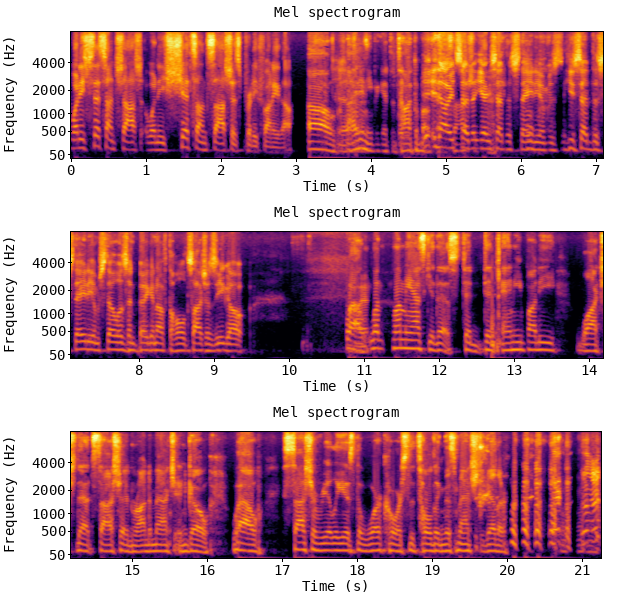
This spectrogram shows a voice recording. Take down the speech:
when he sits on Sasha. When he shits on Sasha is pretty funny though. Oh, I didn't even get to talk about. You that know, he said that. Yeah, he said the stadium is. He said the stadium still isn't big enough to hold Sasha's ego. Well, let, let me ask you this: Did did anybody watch that Sasha and Ronda match and go, "Wow, Sasha really is the workhorse that's holding this match together"?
